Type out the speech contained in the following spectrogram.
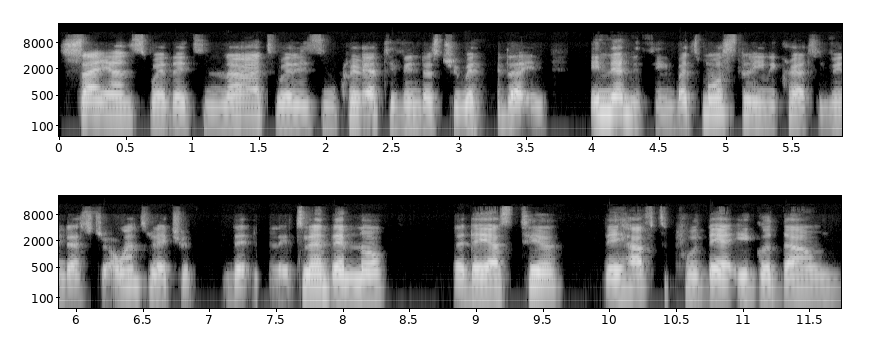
science, whether it's in art, whether it's in creative industry, whether in in anything, but mostly in the creative industry, I want to let you to let them know that they are still they have to put their ego down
